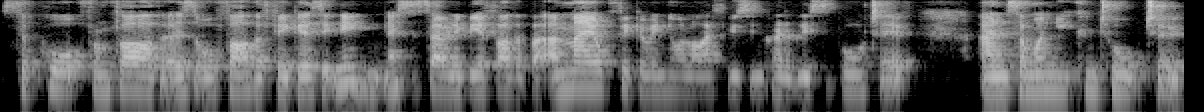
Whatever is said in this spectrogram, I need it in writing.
support from fathers or father figures. It needn't necessarily be a father, but a male figure in your life who's incredibly supportive and someone you can talk to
